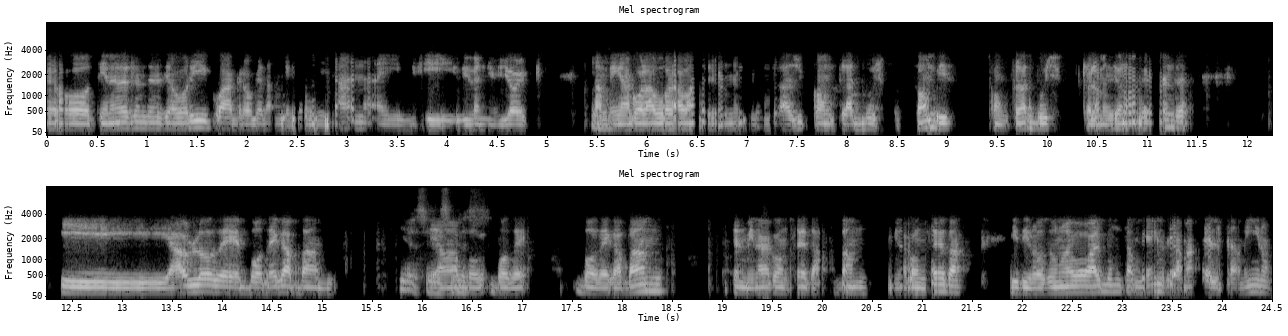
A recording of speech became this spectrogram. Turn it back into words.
pero tiene descendencia boricua, creo que también dominicana y, y vive en New York. También ha colaborado anteriormente con, Flash- con Flatbush Zombies, con Flatbush, que lo mencioné anteriormente. Y hablo de Bodega Band, Yes, se yes, llama yes. Bo- Bode- Bodega Band, termina con Z, Band termina con Z, y tiró su nuevo álbum también, se llama El Camino.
